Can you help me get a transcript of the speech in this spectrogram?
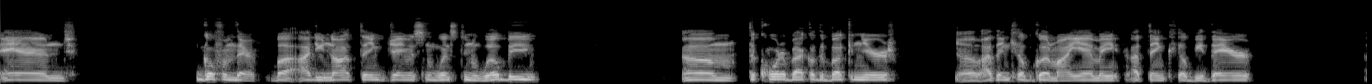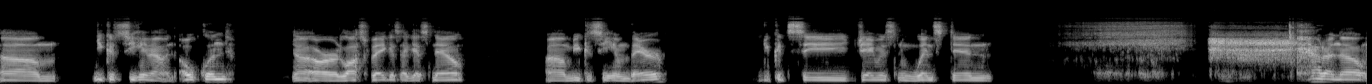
and go from there. But I do not think Jameis Winston will be um, the quarterback of the Buccaneers. Uh, I think he'll go to Miami. I think he'll be there. Um, you could see him out in Oakland uh, or Las Vegas, I guess now. Um, you could see him there. You could see Jameis Winston. I don't know.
